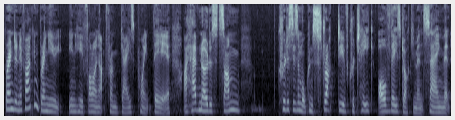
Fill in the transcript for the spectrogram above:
Brendan, if I can bring you in here following up from Gai's point there, I have noticed some criticism or constructive critique of these documents saying that,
